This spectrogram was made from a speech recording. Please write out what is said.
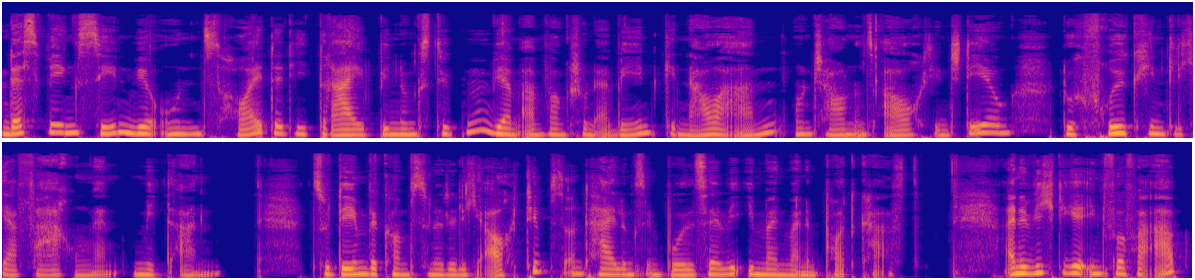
Und deswegen sehen wir uns heute die drei Bindungstypen, wie am Anfang schon erwähnt, genauer an und schauen uns auch die Entstehung durch frühkindliche Erfahrungen mit an. Zudem bekommst du natürlich auch Tipps und Heilungsimpulse, wie immer in meinem Podcast. Eine wichtige Info vorab.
